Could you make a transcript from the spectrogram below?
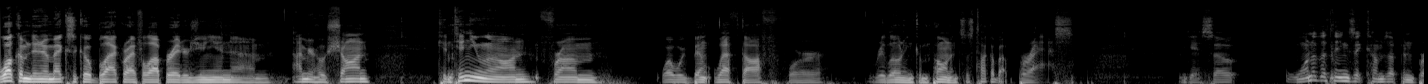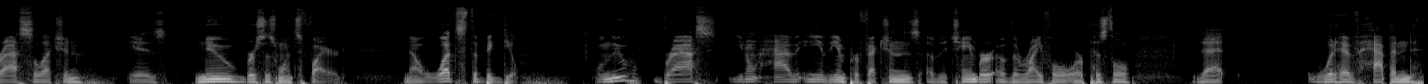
Welcome to New Mexico Black Rifle Operators Union. Um, I'm your host, Sean. Continuing on from where we've been left off for reloading components, let's talk about brass. Okay, so one of the things that comes up in brass selection is new versus once fired. Now, what's the big deal? Well, new brass, you don't have any of the imperfections of the chamber of the rifle or pistol that would have happened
